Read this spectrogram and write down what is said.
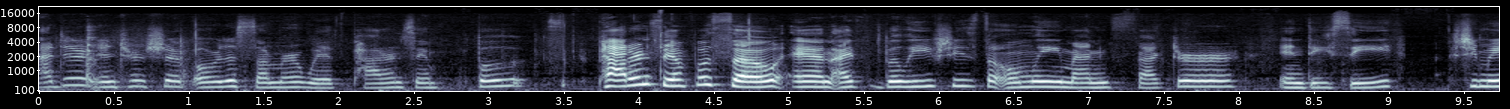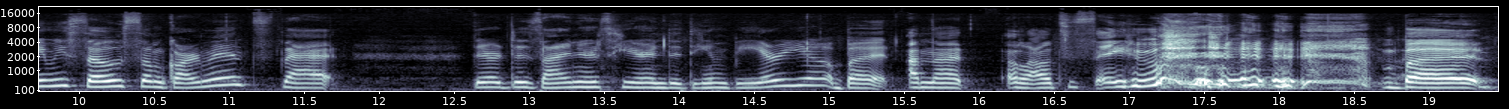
I did an internship over the summer with Pattern Sample Pattern Sample Sew, and I believe she's the only manufacturer in DC. She made me sew some garments that there are designers here in the DMV area, but I'm not allowed to say who. but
